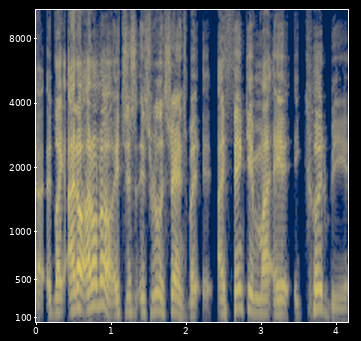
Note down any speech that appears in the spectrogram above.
uh, Like I don't I don't know. It's just it's really strange, but it, I think it might it, it could be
